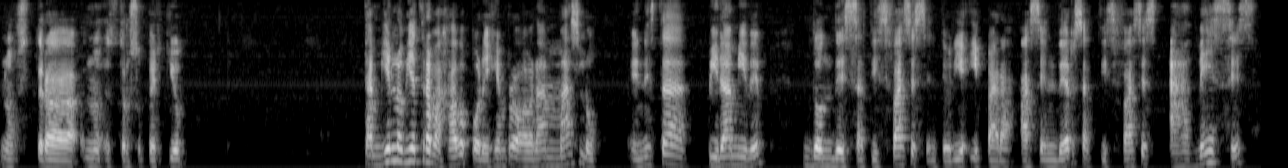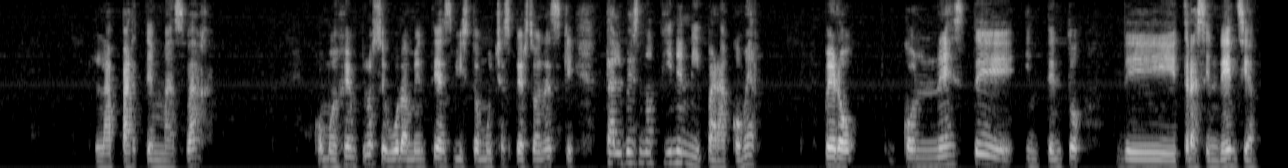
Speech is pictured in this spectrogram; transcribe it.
nuestra, nuestro super también lo había trabajado, por ejemplo, Abraham Maslow en esta pirámide donde satisfaces en teoría y para ascender satisfaces a veces la parte más baja. Como ejemplo, seguramente has visto muchas personas que tal vez no tienen ni para comer, pero con este intento de trascendencia,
